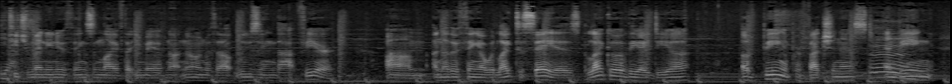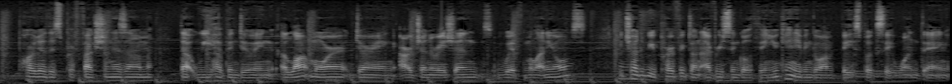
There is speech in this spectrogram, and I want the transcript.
Yes. teach you many new things in life that you may have not known without losing that fear. Um, another thing I would like to say is let go of the idea of being a perfectionist and Mm. being part of this perfectionism that we have been doing a lot more during our generations with millennials. You try to be perfect on every single thing. You can't even go on Facebook say one thing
